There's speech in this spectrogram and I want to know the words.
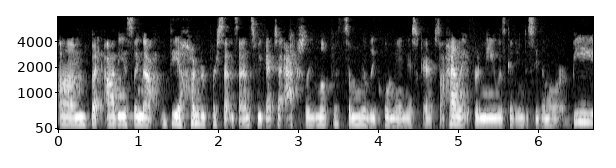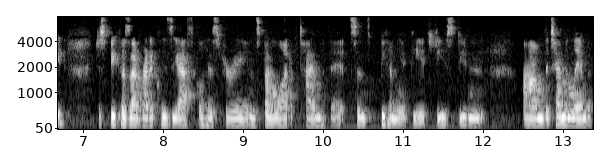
um, but obviously not the 100% sense. We got to actually look with some really cool manuscripts. A highlight for me was getting to see the Moore Bede, just because I've read ecclesiastical history and spent a lot of time with it since becoming a PhD student. Um, the time in Lambeth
